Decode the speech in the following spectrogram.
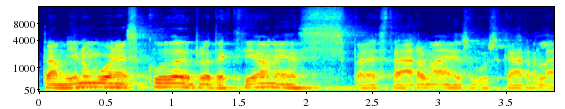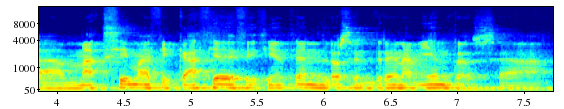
También un buen escudo de protección es, para esta arma es buscar la máxima eficacia y eficiencia en los entrenamientos. O sea,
